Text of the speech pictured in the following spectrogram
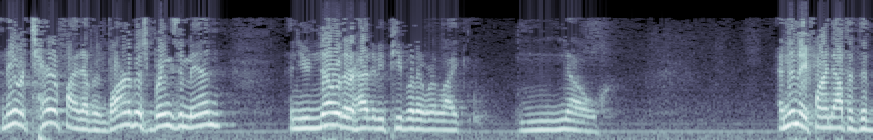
And they were terrified of him. Barnabas brings him in, and you know there had to be people that were like, no. And then they find out that the,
